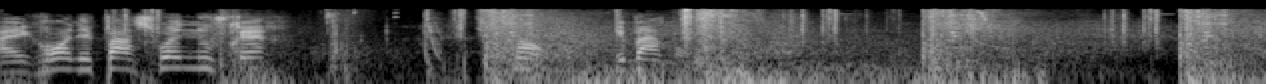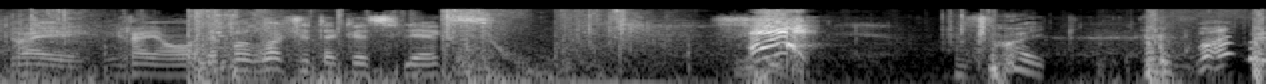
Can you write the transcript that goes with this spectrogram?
Hey, gros, on n'est pas à soin de nous, frère. Non. Eh ben non. Gray, Gray, on n'a pas le droit de shooter avec le silex. Eh! Ouais. Ouais.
